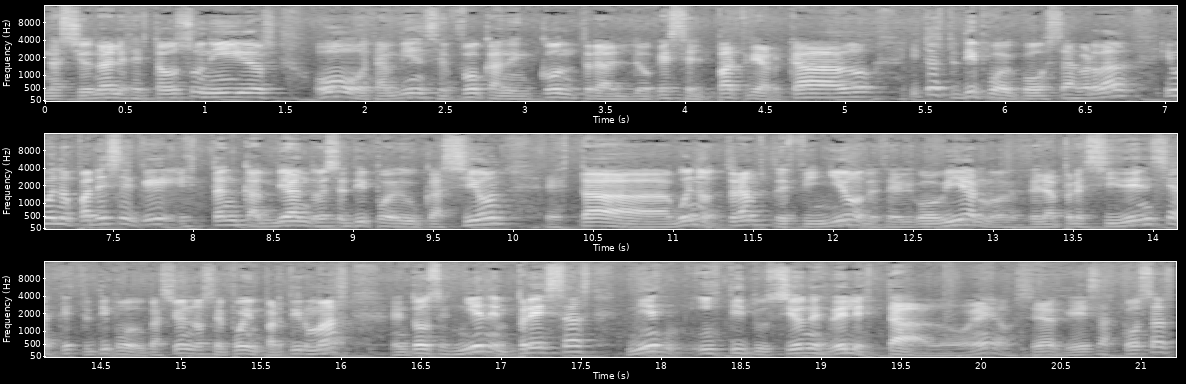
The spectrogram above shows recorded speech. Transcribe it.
nacionales de Estados Unidos o también se enfocan en contra de lo que es el patriarcado y todo este tipo de cosas, ¿verdad? Y bueno, parece que están cambiando ese tipo de educación. Está, bueno, Trump definió desde el gobierno, desde la presidencia, que este tipo de educación no se puede impartir más, entonces, ni en empresas ni en instituciones del Estado. ¿Eh? O sea que esas cosas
